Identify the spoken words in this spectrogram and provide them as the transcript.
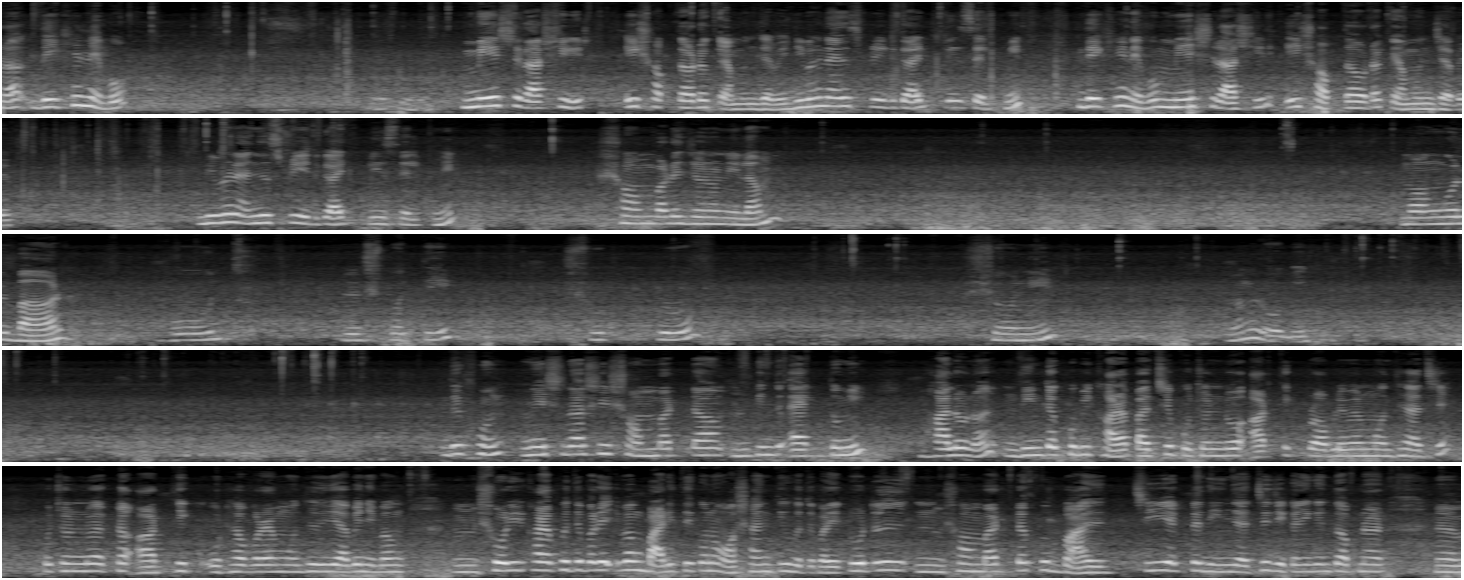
আমরা দেখে নেব মেষ রাশির এই সপ্তাহটা কেমন যাবে। Divine I spirit guide please help me দেখে নেব মেষ রাশির এই সপ্তাহটা কেমন যাবে। Divine angel spirit guide please help me সোমবারের জন্য নিলাম। মঙ্গলবার, বুধ, বৃহস্পতি, শুক্র শনি এবং রবি। দেখুন, মেষ রাশির সোমবারটা কিন্তু একদমই ভালো নয়। দিনটা খুবই খারাপ আছে, প্রচণ্ড আর্থিক প্রবলেমের মধ্যে আছে। প্রচণ্ড একটা আর্থিক ওঠাপড়ার মধ্যে দিয়ে যাবেন এবং শরীর খারাপ হতে পারে এবং বাড়িতে কোনো অশান্তি হতে পারে। টোটাল সোমবারটা খুব বাজে একটা দিন যাচ্ছে, যেখানে কিন্তু আপনার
